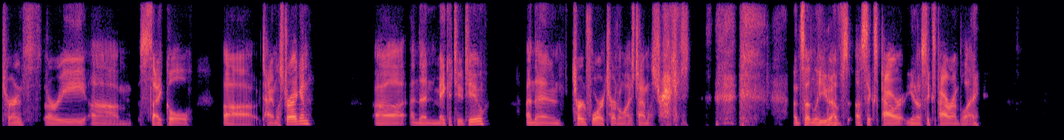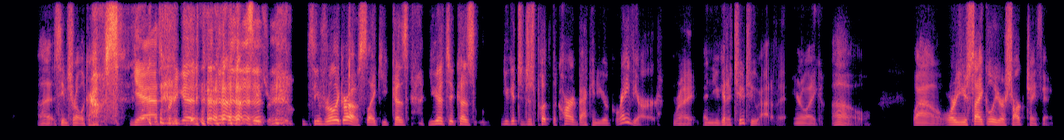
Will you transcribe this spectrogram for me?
turn three, um, cycle, uh, timeless dragon, uh, and then make a two two, and then turn four, eternalize timeless dragon, and suddenly you have a six power, you know, six power in play. Uh, it seems really gross. Yeah, it's pretty good. seems, seems really gross. Like you, because you get to, because you get to just put the card back into your graveyard right. and you get a two-two out of it. You're like, oh, wow. Or you cycle your Shark Typhoon,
